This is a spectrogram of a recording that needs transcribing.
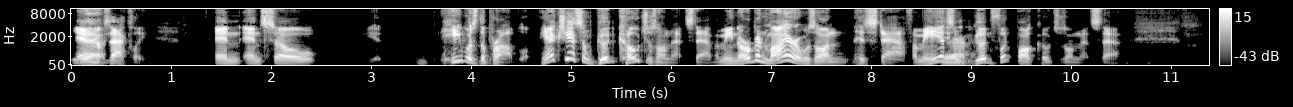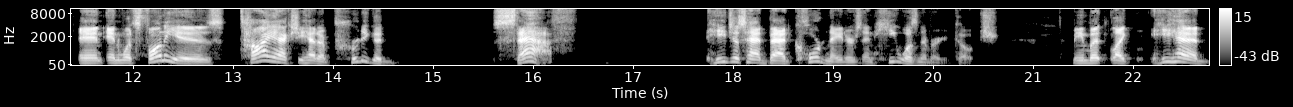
Yeah, yeah. exactly. And and so he was the problem. He actually had some good coaches on that staff. I mean, Urban Meyer was on his staff. I mean, he had some good football coaches on that staff. And and what's funny is Ty actually had a pretty good staff. He just had bad coordinators, and he wasn't a very good coach. I mean, but like he had,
